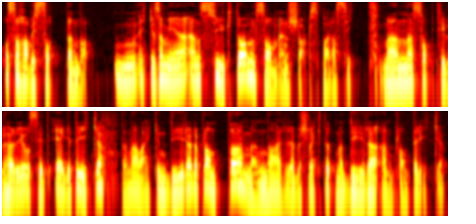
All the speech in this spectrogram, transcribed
Og så har vi soppen, da. Mm, ikke så mye en sykdom som en slags parasitt, men sopp tilhører jo sitt eget rike. Den er verken dyr eller plante, men nærere beslektet med dyre- enn planteriket.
